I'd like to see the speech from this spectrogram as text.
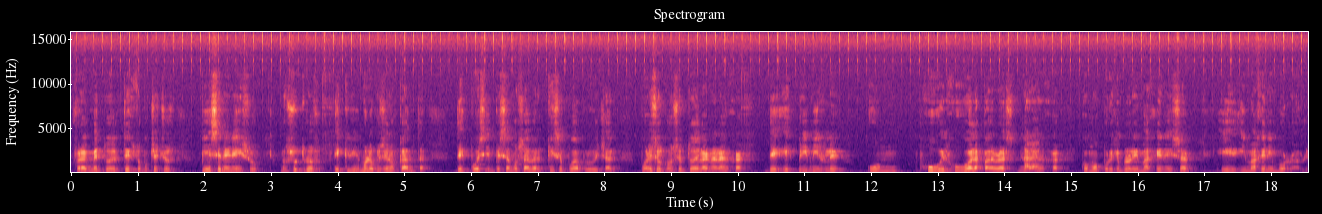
fragmento del texto. Muchachos, piensen en eso. Nosotros escribimos lo que se nos canta. Después empezamos a ver qué se puede aprovechar. Por eso el concepto de la naranja, de exprimirle un jugo, el jugo a las palabras naranja, como por ejemplo la imagen esa, eh, imagen imborrable.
